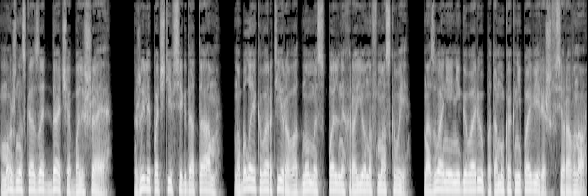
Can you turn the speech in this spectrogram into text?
можно сказать, дача большая. Жили почти всегда там, но была и квартира в одном из спальных районов Москвы. Название не говорю, потому как не поверишь все равно.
